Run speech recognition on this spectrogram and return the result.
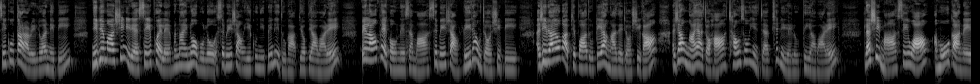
ဆေးကုသတာတွေလိုအပ်နေပြီးမြေပြင်မှာရှိနေတဲ့ဆေးအဖွဲ့လည်းမနိုင်တော့ဘူးလို့စစ်ပေးရှောင်ရေးကူညီပေးနေသူကပြောပြပါဗျ။ပင်လောင်းဖဲခုံနေဆက်မှာစစ်ပေးရှောင်4000ကျော်ရှိပြီးအရေးပြားယောဂဖြစ်ပွားသူ150ကျော်ရှိကအယောက်900ကျော်ဟာချောင်းဆိုးရင်ကျက်ဖြစ်နေတယ်လို့သိရပါဗျ။ လက်ရှိမှာဆေးဝါအမိုးအကာနဲ့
